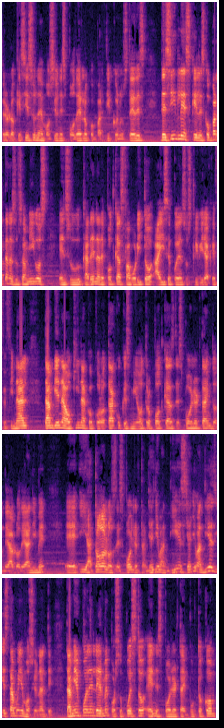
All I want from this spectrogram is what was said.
pero lo que sí es una emoción es poderlo compartir con ustedes. Decirles que les compartan a sus amigos en su cadena de podcast favorito, ahí se pueden suscribir a Jefe Final. También a Okina Kokorotaku, que es mi otro podcast de Spoiler Time, donde hablo de anime. Eh, y a todos los de Spoiler Time. Ya llevan 10, ya llevan 10 y está muy emocionante. También pueden leerme, por supuesto, en spoilertime.com,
